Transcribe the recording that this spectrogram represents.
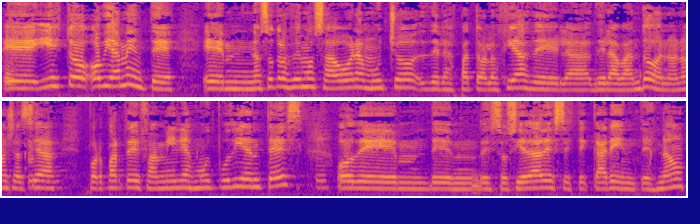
Eh, y esto, obviamente, em, nosotros vemos ahora mucho de las patologías de la, del abandono, ¿no? Ya sea por parte de familias muy pudientes o de, de, sociedades este, carentes, ¿no?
